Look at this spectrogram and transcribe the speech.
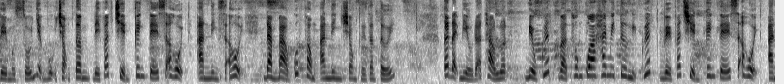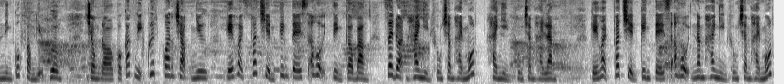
về một số nhiệm vụ trọng tâm để phát triển kinh tế xã hội, an ninh xã hội, đảm bảo quốc phòng an ninh trong thời gian tới. Các đại biểu đã thảo luận, biểu quyết và thông qua 24 nghị quyết về phát triển kinh tế xã hội, an ninh quốc phòng địa phương. Trong đó có các nghị quyết quan trọng như kế hoạch phát triển kinh tế xã hội tỉnh Cao Bằng giai đoạn 2021-2025 kế hoạch phát triển kinh tế xã hội năm 2021,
